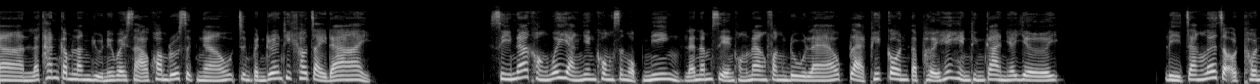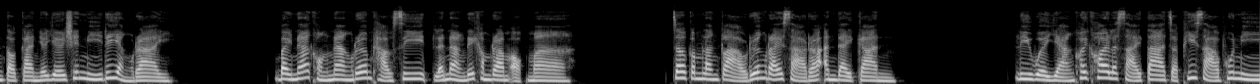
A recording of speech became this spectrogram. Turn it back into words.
งาน และท่านกำลังอยู่ในวัยสาวความรู้สึกเงาจึงเป็นเรื่องที่เข้าใจได้ สีหน้าของเว่ยหยางยังคงสงบนิ่ง และน้ำเสียงของนางฟังดูแล้วแปลกพิกลแต่เผยให้เห็นถึงการเย้ยเย้ยหลี่จังเล่อจะอดทนต่อการเย้ยเย้ยเช่นนี้ได้อย่างไร ใบหน้าของนางเริ่มขาวซีด และนางได้คำรามออกมา เจ้ากำลังกล่าวเรื่องไร้สาระอันใดกันลีเวยหยางค่อยๆละสายตาจากพี่สาวผู้นี้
